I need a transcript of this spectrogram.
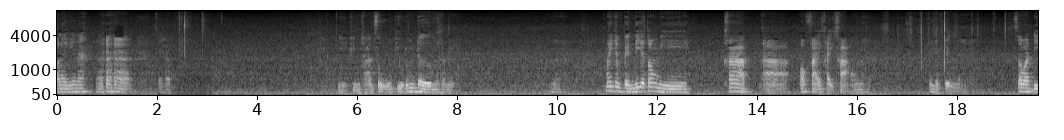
อะไรอย่างเงี้ยนะนะครับนี่พิมพ์ฐานสูงผิวดั้มเดิมนะครับไม่จำเป็นที่จะต้องมีคาบอ่าออฟไซด์ไข่ขาวนะไม่จำเป็นนะฮะสวัสดี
